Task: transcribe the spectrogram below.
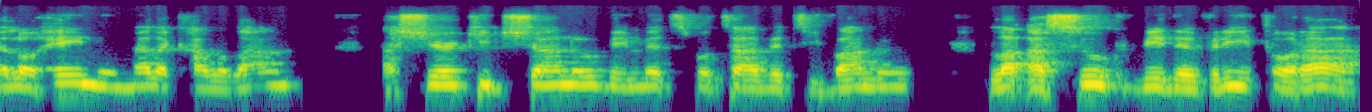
Eloheinu melech haolam, asher kidshanu b'mitzvotav v'tzivanu, la'asuk b'devri Torah,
